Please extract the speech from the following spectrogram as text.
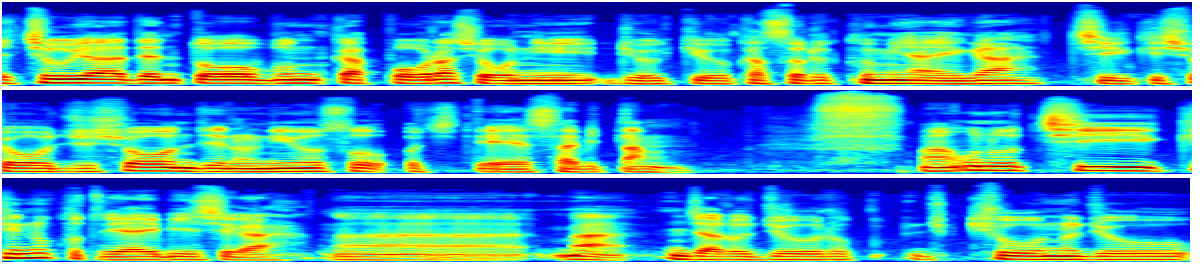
ー、昼夜伝統文化ポーラ賞に琉球化する組合が地域賞受賞でのニュースうちてさびたんまあ、うぬ地域のことやいびしが、あまあ、じゃる16、9の16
